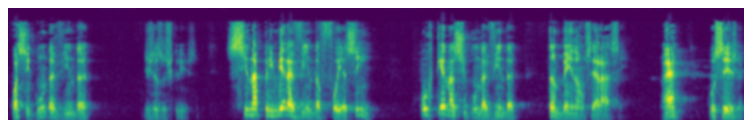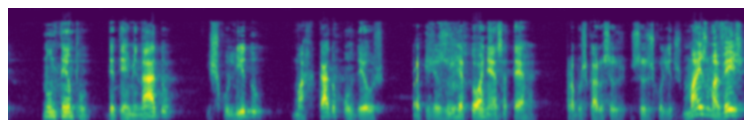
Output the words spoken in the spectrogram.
com a segunda vinda de Jesus Cristo. Se na primeira vinda foi assim, por que na segunda vinda também não será assim? É? Ou seja, num tempo determinado, escolhido, marcado por Deus, para que Jesus retorne a essa terra para buscar os seus, os seus escolhidos. Mais uma vez,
